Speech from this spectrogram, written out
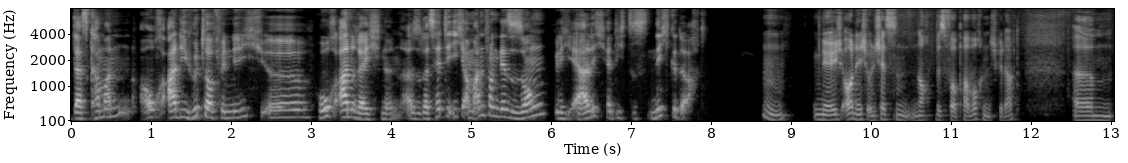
das kann man auch Adi Hütter, finde ich, äh, hoch anrechnen. Also das hätte ich am Anfang der Saison, bin ich ehrlich, hätte ich das nicht gedacht. Hm. Nee, ich auch nicht. Und ich hätte es noch bis vor ein paar Wochen nicht gedacht. Ähm,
